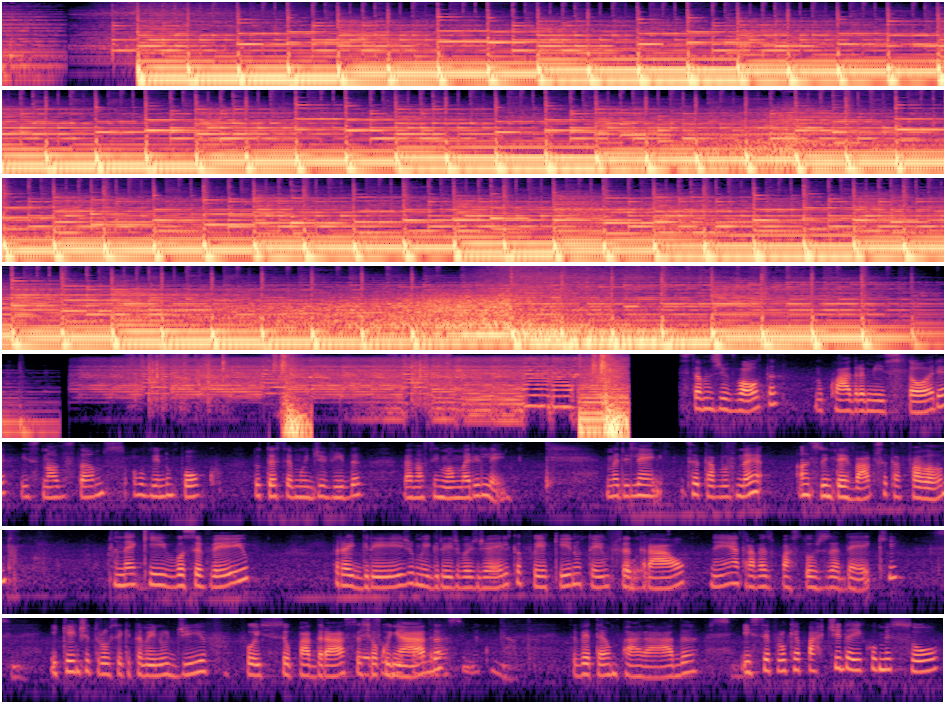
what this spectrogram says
Estamos de volta no quadro A Minha História e nós estamos ouvindo um pouco do testemunho de vida da nossa irmã Marilene. Marilene, você estava, né, antes do intervalo, você estava falando, né, que você veio para a igreja, uma igreja evangélica, foi aqui no Templo foi. Central, né, através do pastor José Deck. Sim. E quem te trouxe aqui também no dia foi seu padrasto, é, sua cunhada. Meu padrasto e minha cunhada. Você veio até amparada. Sim. E você falou que a partir daí começou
